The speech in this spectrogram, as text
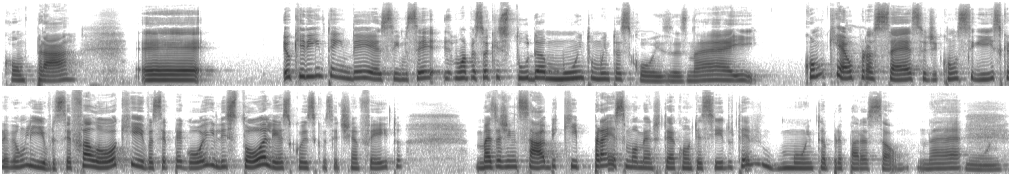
comprar. É, eu queria entender, assim, você é uma pessoa que estuda muito, muitas coisas, né? E como que é o processo de conseguir escrever um livro? Você falou que você pegou e listou ali as coisas que você tinha feito, mas a gente sabe que para esse momento ter acontecido, teve muita preparação, né? Muita.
